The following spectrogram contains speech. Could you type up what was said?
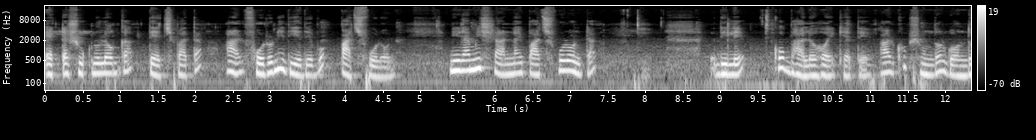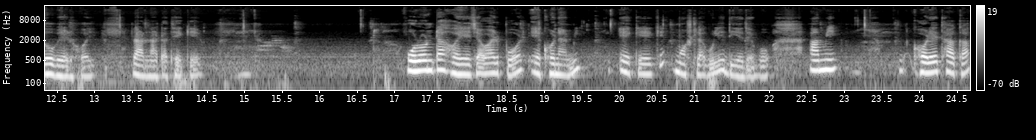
একটা শুকনো লঙ্কা, তেজপাতা আর ফোড়নে দিয়ে দেব পাঁচ ফোড়ন। নিরামিষ রান্নায় পাঁচ ফোড়নটা দিলে খুব ভালো হয় খেতে আর খুব সুন্দর গন্ধ বের হয় রান্নাটা থেকে। ফোড়নটা হয়ে যাওয়ার পর এখন আমি একে একে মশলাগুলি দিয়ে দেব। আমি ঘরে থাকা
